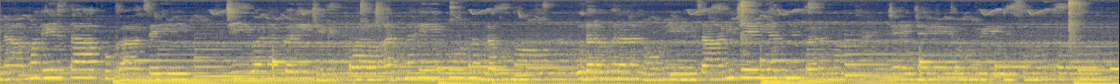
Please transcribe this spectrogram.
नाम घेता फुकाचे. जीवन करी जीविका अन्न हे पूर्ण ब्रह्म. उदर हे जाणीचे यज्ञ कर्म जय जय रघुवीर समर्थ।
